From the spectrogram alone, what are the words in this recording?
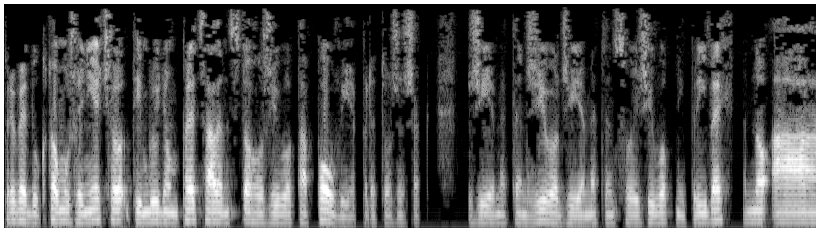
privedú k tomu, že niečo tým ľuďom predsa len z toho života povie, pretože však žijeme ten život, žijeme ten svoj životný príbeh. No a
